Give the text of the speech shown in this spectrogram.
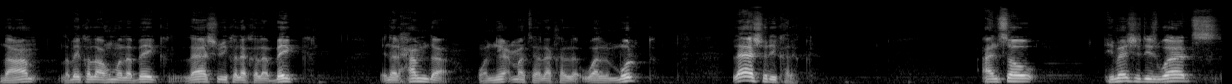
Naam, Labbaik Allahumma Labbaik, La Sharika Laka Labbaik, In Alhamda, Wal Ni'mata Laka Wal Mulk, La Sharika Lak. And so he mentioned these words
